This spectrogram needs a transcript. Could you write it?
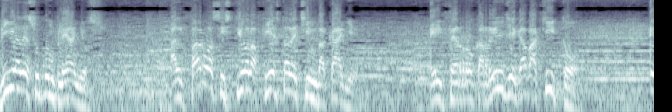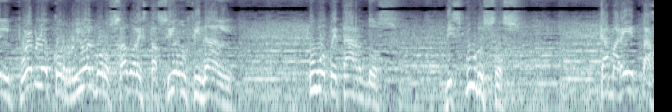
día de su cumpleaños, Alfaro asistió a la fiesta de Chimbacalle. El ferrocarril llegaba a Quito. El pueblo corrió alborozado a la estación final. Hubo petardos, discursos, camaretas,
